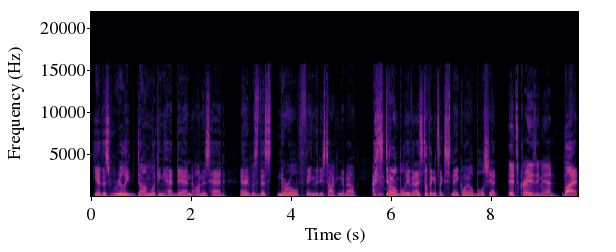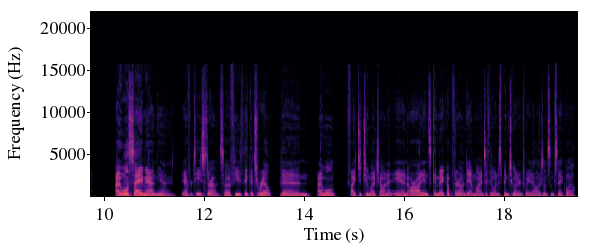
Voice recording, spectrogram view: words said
he had this really dumb looking headband on his head, and it was this neural thing that he's talking about. I still don't believe it. I still think it's like snake oil bullshit. It's crazy, man. But I will say, man, you know, ever to each their own. So if you think it's real, then I won't fight you too much on it. And our audience can make up their own damn minds if they want to spend $220 on some snake oil.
